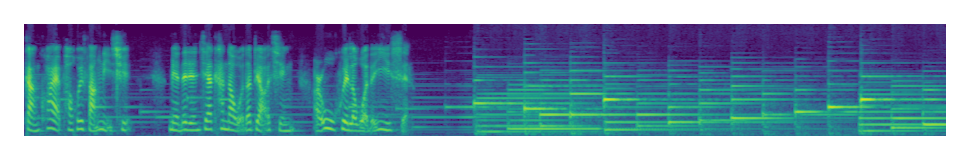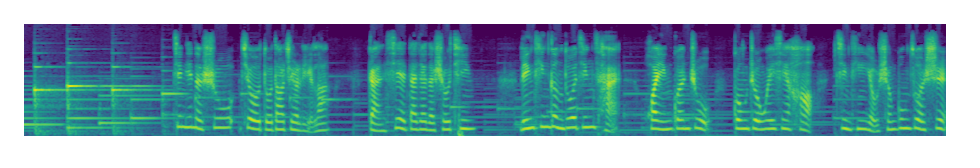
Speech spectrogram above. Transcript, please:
赶快跑回房里去，免得人家看到我的表情而误会了我的意思。今天的书就读到这里了，感谢大家的收听，聆听更多精彩，欢迎关注公众微信号“静听有声工作室”。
